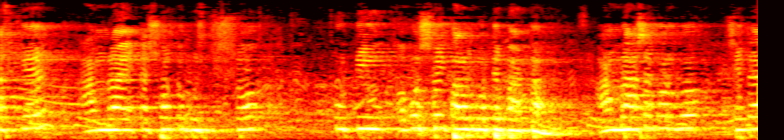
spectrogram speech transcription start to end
আজকে আমরা একটা শতপুষ্ট পূর্তি অবশ্যই পালন করতে পারতাম। আমরা আশা করব সেটা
